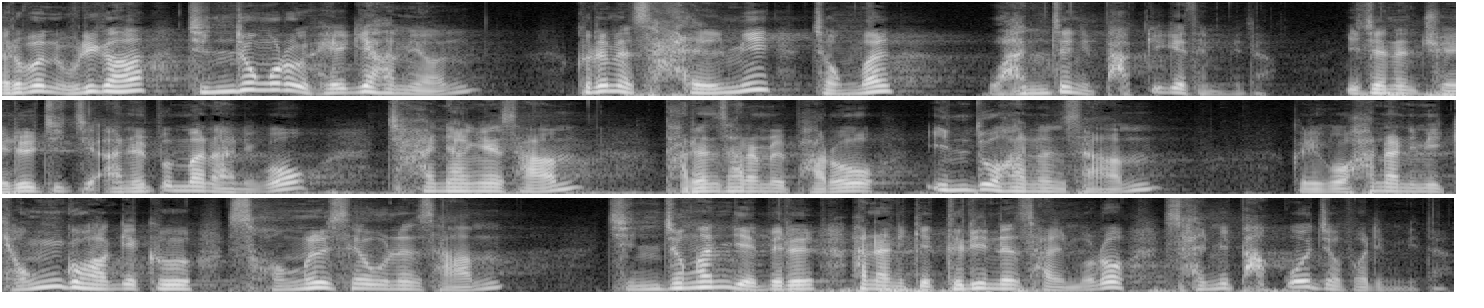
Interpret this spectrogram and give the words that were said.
여러분, 우리가 진정으로 회개하면 그러면 삶이 정말 완전히 바뀌게 됩니다. 이제는 죄를 짓지 않을 뿐만 아니고 찬양의 삶, 다른 사람을 바로 인도하는 삶, 그리고 하나님이 견고하게 그 성을 세우는 삶, 진정한 예배를 하나님께 드리는 삶으로 삶이 바꿔져 버립니다.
